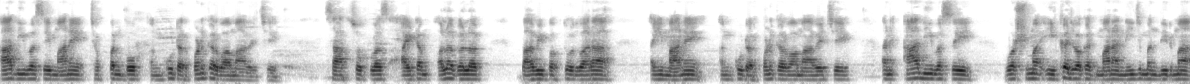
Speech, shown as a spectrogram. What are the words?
આ દિવસે માને છપ્પન ભોગ અંકુટ અર્પણ કરવામાં આવે છે. સાતસો પ્લસ આઇટમ અલગ અલગ ભાવિ ભક્તો દ્વારા અહીં માને અંકુટ અર્પણ કરવામાં આવે છે. અને આ દિવસે વર્ષમાં એક જ વખત મારા નિજ મંદિરમાં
